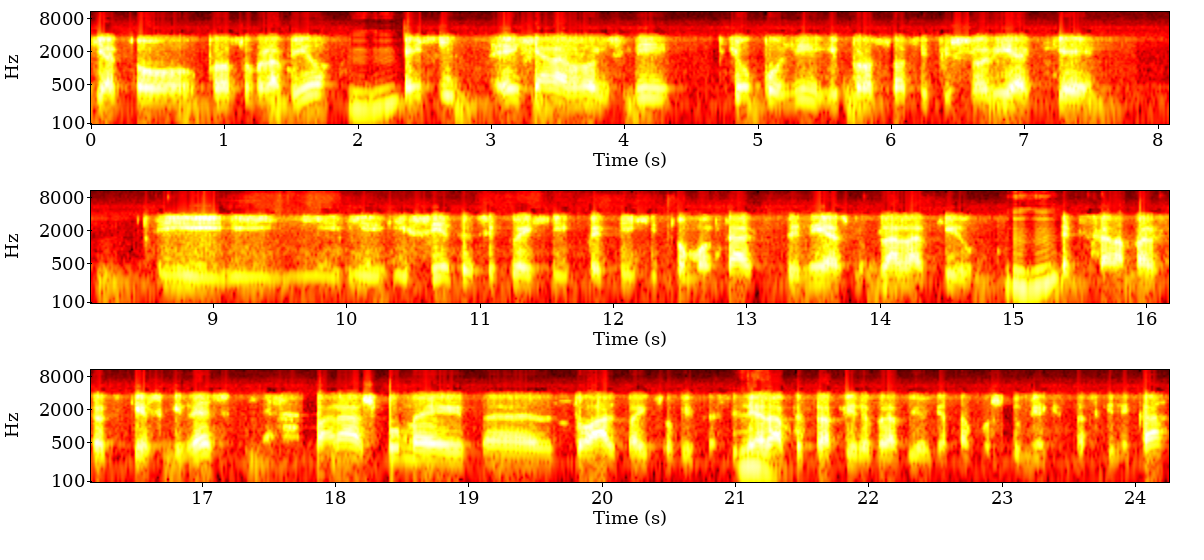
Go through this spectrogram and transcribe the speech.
για το πρώτο βραβείο βραβείο έχει, έχει αναγνωριστεί πιο πολύ η πρωτότυπη ιστορία και η, η, η, σύνθεση που έχει πετύχει το μοντάζ της ταινίας με πλάνα αρχείου mm-hmm. με τις αναπαραστατικές σκηνές παρά ας πούμε ε, το Α ή το Β. Στη ναι. Λερά Πέτρα πήρε βραβείο για τα κοστούμια και τα σκηνικά.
